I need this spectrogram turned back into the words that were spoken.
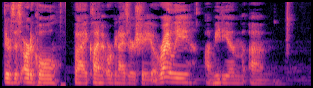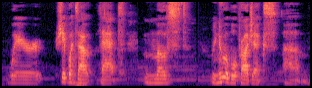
there's this article by climate organizer Shay O'Reilly on Medium um, where Shay points out that most renewable projects um,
